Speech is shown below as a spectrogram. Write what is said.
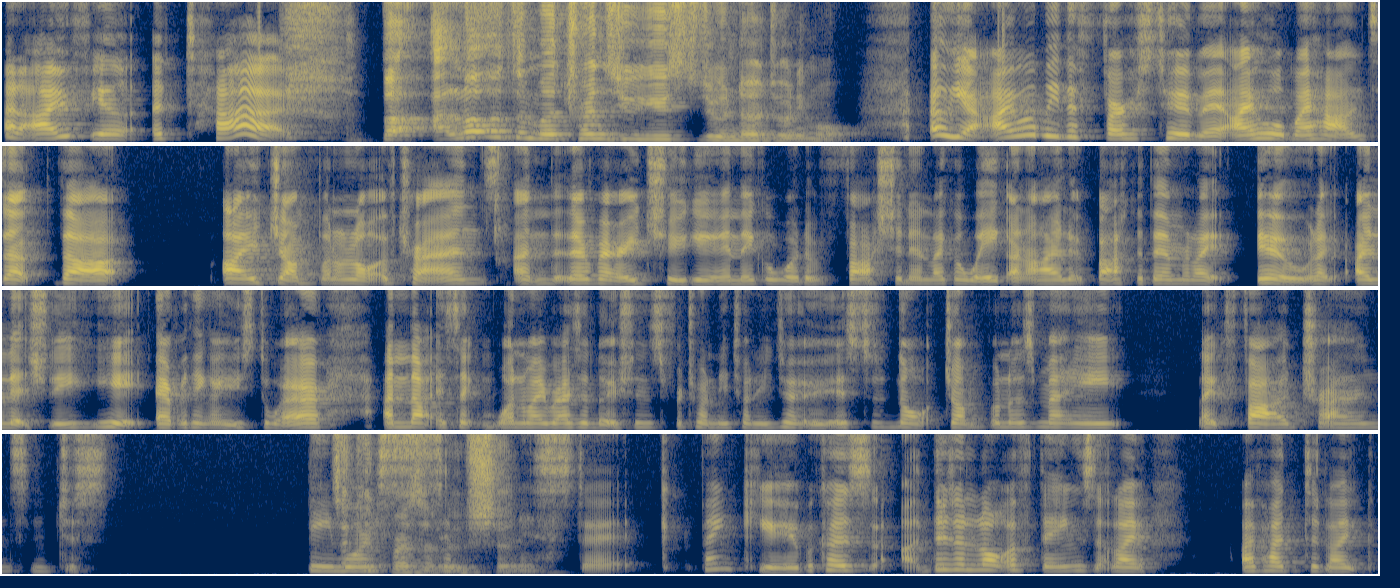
and I feel attacked. But a lot of them are trends you used to do and don't do anymore. Oh yeah, I will be the first to admit, I hold my hands up that I jump on a lot of trends and they're very chuggy and they go out of fashion in like a week and I look back at them and like, ew, like I literally hate everything I used to wear. And that is like one of my resolutions for 2022 is to not jump on as many like fad trends and just be It's more simplistic. Thank you. Because uh, there's a lot of things that like I've had to like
